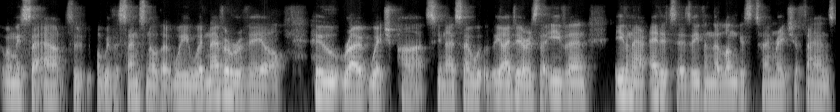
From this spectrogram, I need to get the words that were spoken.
when we set out to with the Sentinel that we would never reveal who wrote which parts. You know, so the idea is that even even our editors, even the longest term Reacher fans,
